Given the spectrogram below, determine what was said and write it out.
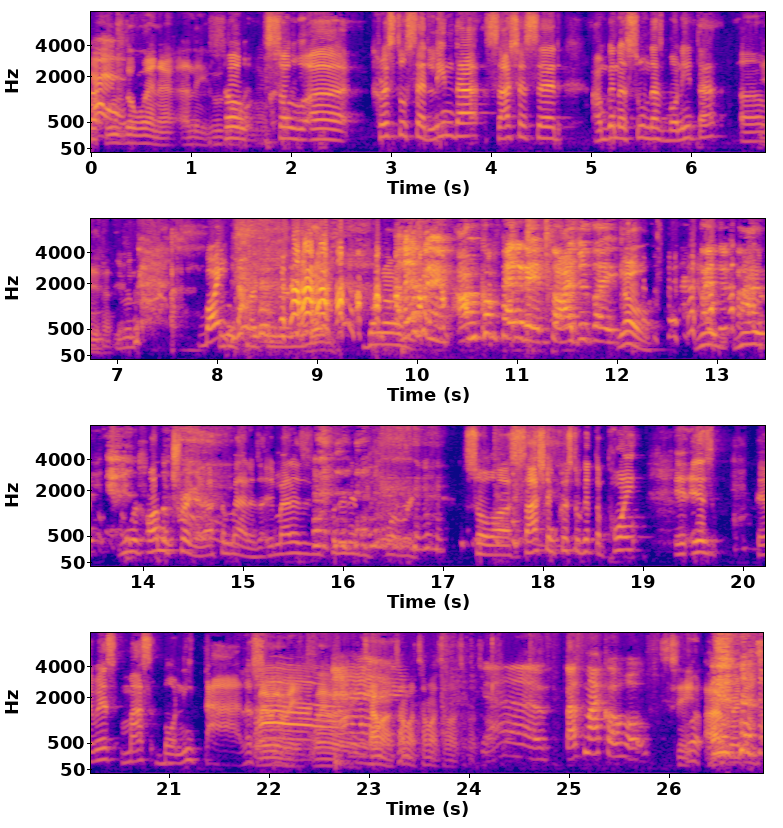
Yes. who's the winner? Ellie, who's the So winner? so uh Crystal said Linda. Sasha said, I'm gonna assume that's bonita. Um Yeah. even Boy, but, uh, Listen, I'm competitive, so I just like yo, you, were- you, were, you was on the trigger. That's what matters. It matters if you put it in before ring. So uh Sasha and Crystal get the point. It is te ves más bonita. Let's Wait, wait, wait, wait, wait, wait. Time out, time out, time out, time out, time out. Yes, that's my co-host. See, What? I already,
